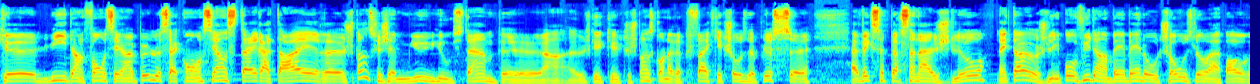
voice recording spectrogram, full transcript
que lui, dans le fond, c'est un peu sa conscience terre à terre. je pense que j'aime mieux Hugh Stamp. je pense qu'on aurait pu faire quelque chose de plus avec ce personnage-là. L'acteur, je l'ai pas vu dans bien ben d'autres choses, là, à part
